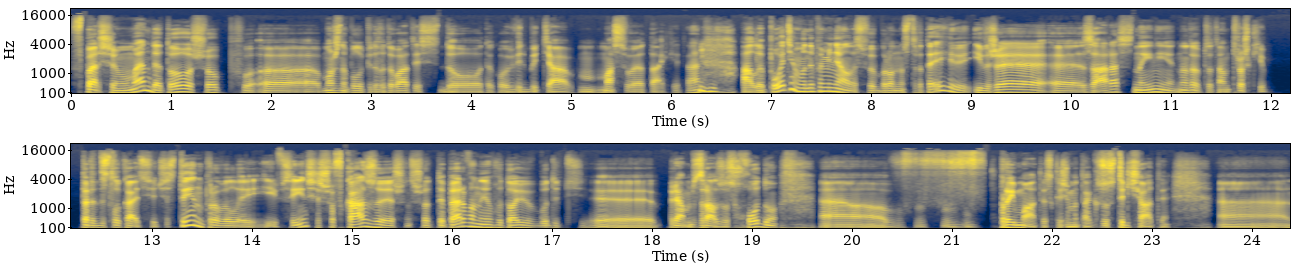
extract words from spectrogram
в перший момент для того, щоб е, можна було підготуватись до такого відбиття масової атаки. Та? Mm-hmm. Але потім вони поміняли свою оборонну стратегію, і вже е, зараз, нині, ну тобто там трошки передислокацію частин провели і все інше, що вказує, що що тепер вони готові будуть е, прям зразу з ходу е, в, в, приймати, скажімо так, зустрічати е,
